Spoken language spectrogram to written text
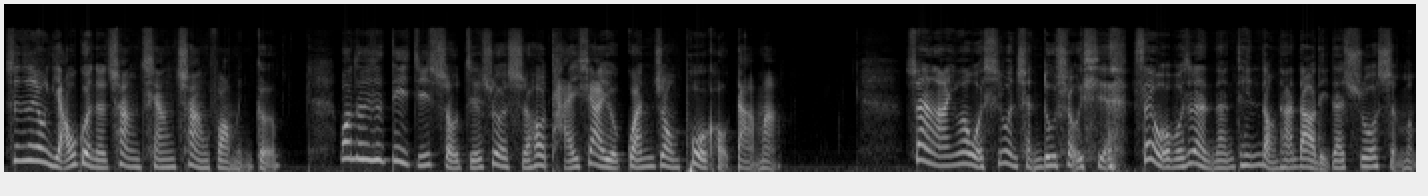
甚至用摇滚的唱腔唱弗朗明哥。忘记是第几首结束的时候，台下有观众破口大骂。算啦，因为我新闻程度受限，所以我不是很能听懂他到底在说什么。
